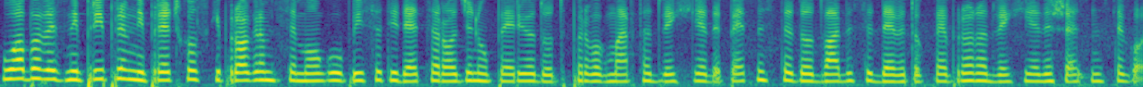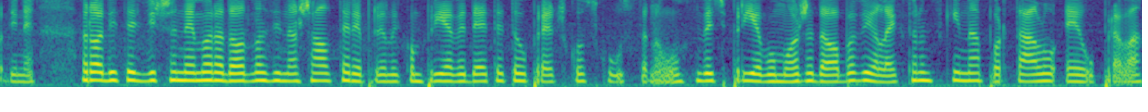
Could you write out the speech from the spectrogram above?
U obavezni pripremni predškolski program se mogu upisati deca rođena u periodu od 1. marta 2015. do 29. februara 2016. godine. Roditelj više ne mora da odlazi na šaltere prilikom prijave deteta u predškolsku ustanovu, već prijavu može da obavi elektronski na portalu e-uprava.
